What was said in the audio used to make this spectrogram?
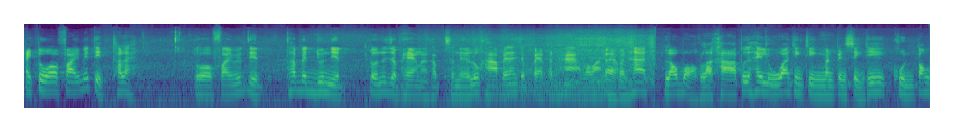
ไอตัวไฟไม่ติดเท่าไหร่ ตัวไฟไม่ติด ถ้าเป็นยูนิตตัวนี้จะแพงนะครับ เสนอลูกค้าไปน่าจะ 8,500ประมาณ8,500เราบอกราคาเพื่อให้รู้ว่าจริง ๆ มันเป็นสิ่งที่คุณต้อง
